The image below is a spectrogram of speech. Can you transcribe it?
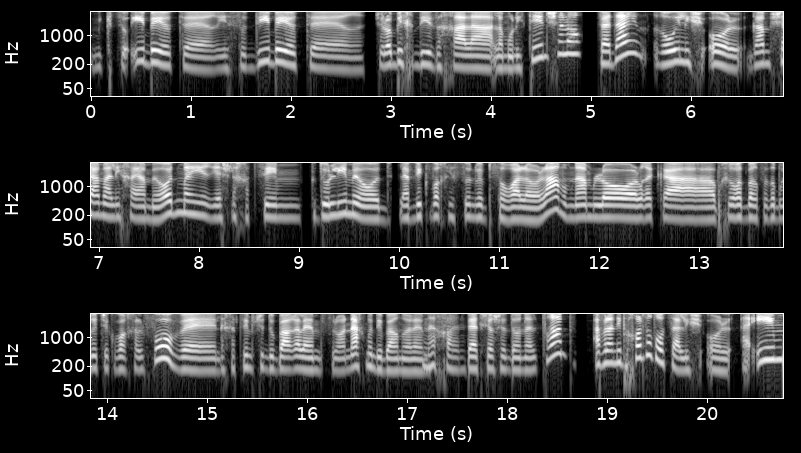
מקצועי ביותר, יסודי ביותר, שלא בכדי זכה למוניטין שלו, ועדיין ראוי לשאול, גם שם ההליך היה מאוד מהיר, יש לחצים גדולים מאוד להביא כבר חיסון ובשורה לעולם, אמנם לא על רקע הבחירות בארצות הברית שכבר חלפו, ולחצים שדובר עליהם, אפילו אנחנו דיברנו עליהם, נכון. בהקשר של דונלד טראמפ, אבל אני בכל זאת רוצה לשאול, האם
